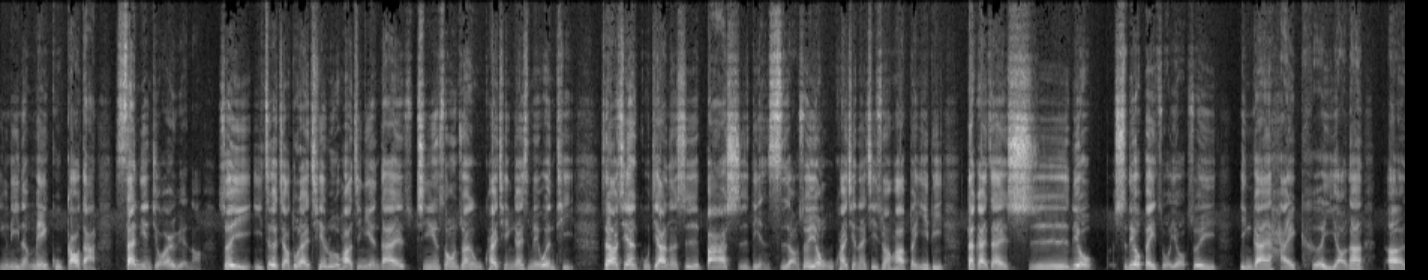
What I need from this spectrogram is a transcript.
盈利呢，每股高达三点九二元哦。所以以这个角度来切入的话，今年大概轻轻松松赚五块钱应该是没问题。然后现在股价呢是八十点四哦，所以用五块钱来计算的话，本益比大概在十六十六倍左右，所以。应该还可以哦。那呃，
